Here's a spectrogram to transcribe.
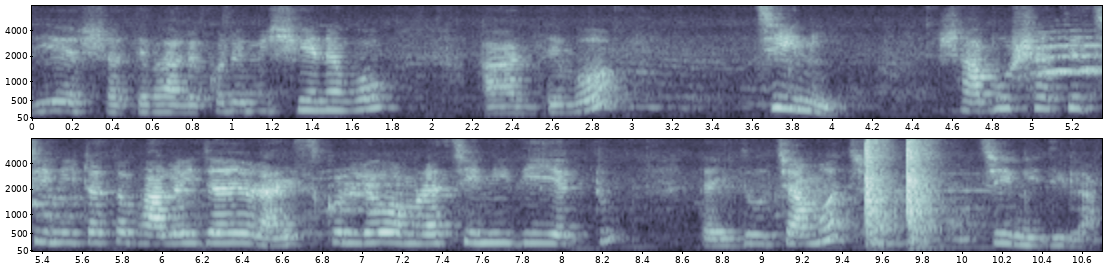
দিয়ে এর সাথে ভালো করে মিশিয়ে নেব, আর দেব চিনি। সাবুর সাথে চিনিটা তো ভালোই যায় রাইস করলেও আমরা চিনি দিই একটু, তাই দু চামচ চিনি দিলাম।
